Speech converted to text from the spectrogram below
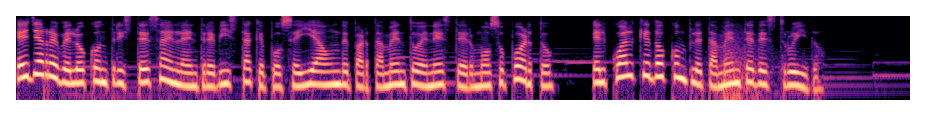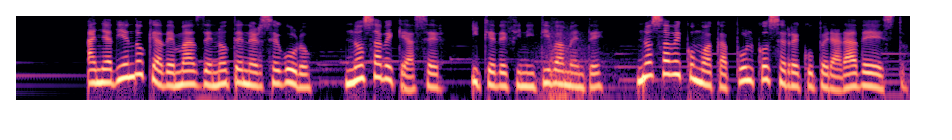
Ella reveló con tristeza en la entrevista que poseía un departamento en este hermoso puerto, el cual quedó completamente destruido. Añadiendo que además de no tener seguro, no sabe qué hacer, y que definitivamente, no sabe cómo Acapulco se recuperará de esto.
